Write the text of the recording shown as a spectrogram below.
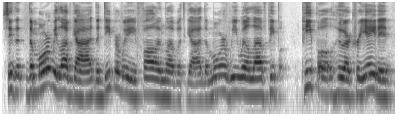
See, the, the more we love God, the deeper we fall in love with God, the more we will love people, people who are created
